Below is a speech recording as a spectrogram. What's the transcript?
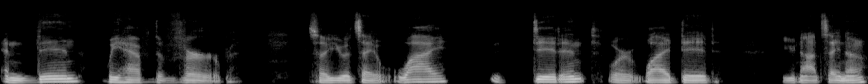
And then we have the verb. So you would say, why didn't or why did you not say no?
